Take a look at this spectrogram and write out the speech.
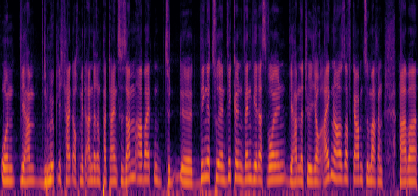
und wir haben die Möglichkeit auch mit anderen Parteien zusammenarbeiten, zu, äh, Dinge zu entwickeln, wenn wir das wollen. Wir haben natürlich auch eigene Hausaufgaben zu machen, aber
